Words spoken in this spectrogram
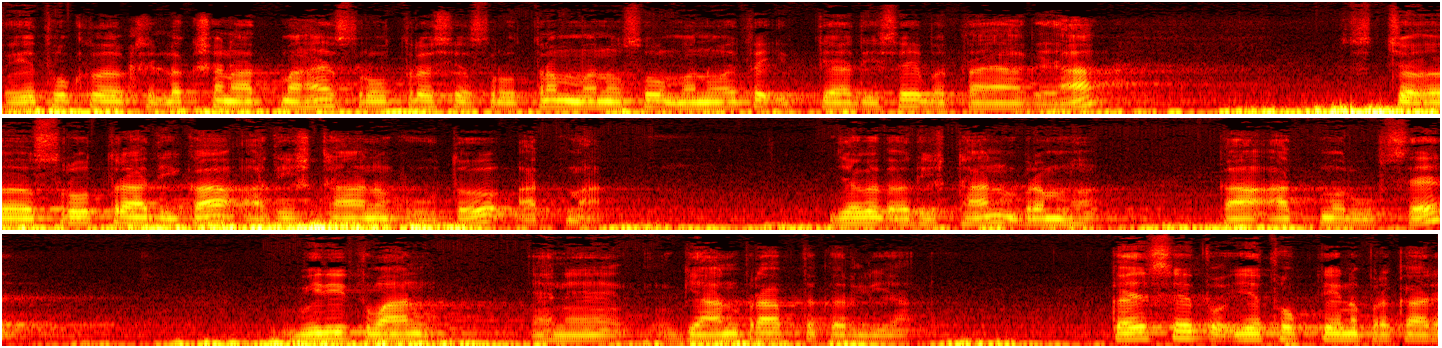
तो यथोक्त लक्षण आत्मा है स्रोत्र से स्रोत्रम मनुष्य मनोयत इत्यादि से बताया गया स्रोत्रादि का अधिष्ठान भूत आत्मा। जगत अधिष्ठान ब्रह्म का आत्म रूप से विदितवान यानी ज्ञान प्राप्त कर लिया। कैसे तो यथोक्त न प्रकार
